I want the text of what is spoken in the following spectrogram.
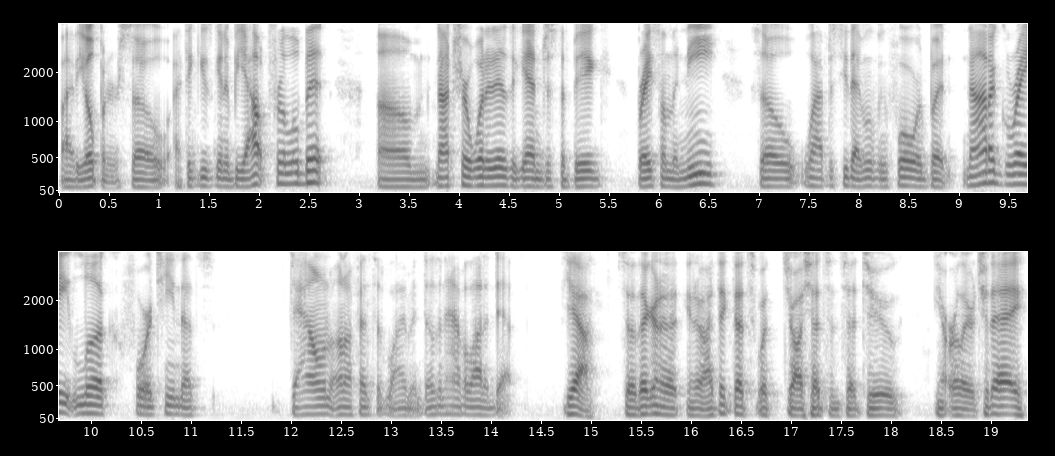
by the opener. So I think he's going to be out for a little bit. Um, not sure what it is. Again, just a big brace on the knee. So we'll have to see that moving forward. But not a great look for a team that's down on offensive linemen. Doesn't have a lot of depth. Yeah. So they're gonna, you know, I think that's what Josh Henson said too, you know, earlier today.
